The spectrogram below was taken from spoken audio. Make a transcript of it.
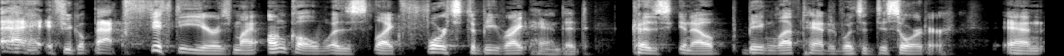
eh, if you go back 50 years, my uncle was like forced to be right handed because, you know, being left handed was a disorder and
